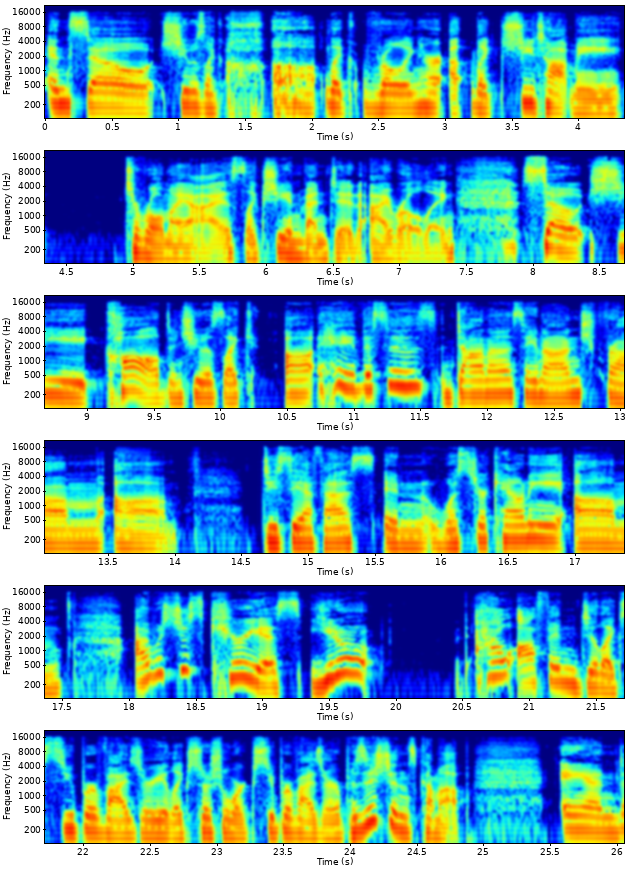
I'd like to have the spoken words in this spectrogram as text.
And so she was like, ugh, ugh, like rolling her, like she taught me to roll my eyes. Like she invented eye rolling. So she called and she was like, uh, hey, this is Donna St. Ange from um, DCFS in Worcester County. Um, I was just curious, you don't how often do like supervisory like social work supervisor positions come up? And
